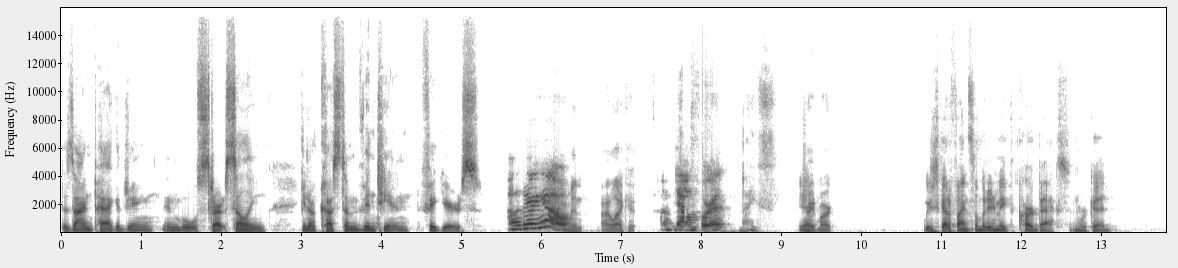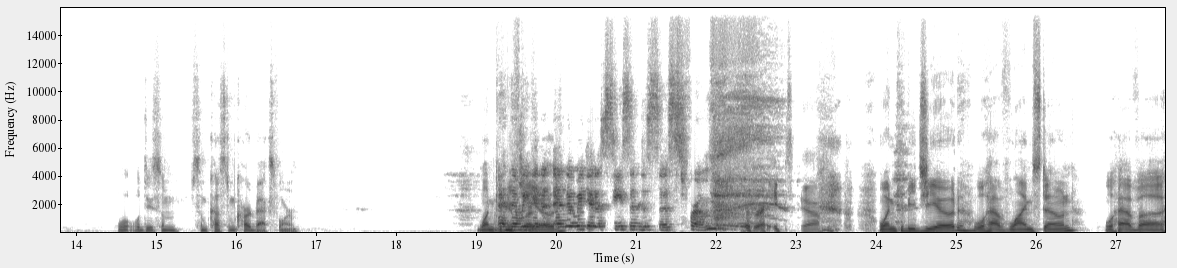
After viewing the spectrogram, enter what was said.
design packaging, and we'll start selling, you know, custom Vintian figures. Oh, there you I go. mean, I like it. I'm down for it. nice. Yeah. Trademark. We just got to find somebody to make the card backs, and we're good. We'll we'll do some some custom card backs for him. One can And be then we get a, and then we get a cease and desist from. right. Yeah. One can be geode. We'll have limestone. We'll have uh,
